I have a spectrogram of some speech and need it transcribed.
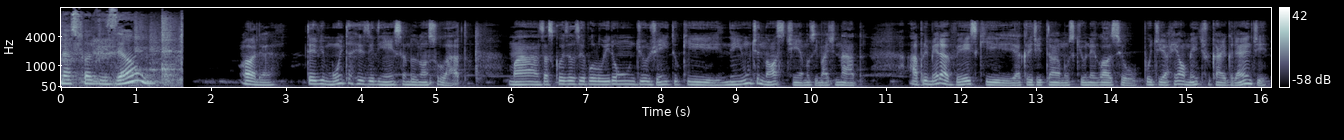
na sua visão? Olha, teve muita resiliência do nosso lado mas as coisas evoluíram de um jeito que nenhum de nós tínhamos imaginado. A primeira vez que acreditamos que o negócio podia realmente ficar grande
